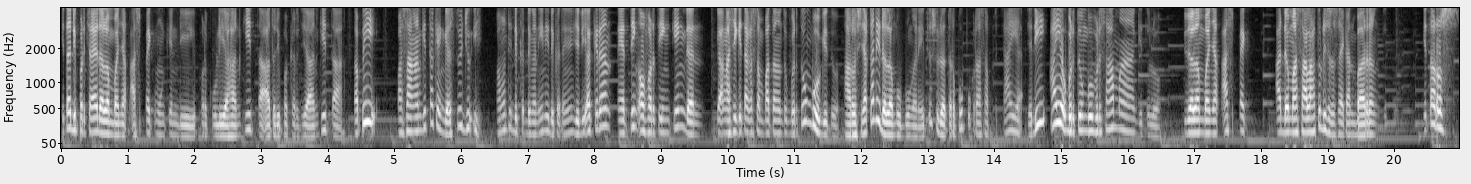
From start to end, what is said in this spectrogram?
kita dipercaya dalam banyak aspek mungkin di perkuliahan kita atau di pekerjaan kita. Tapi pasangan kita kayak nggak setuju. Ih kamu nanti deket dengan ini deket dengan ini. Jadi akhirnya netting overthinking dan gak ngasih kita kesempatan untuk bertumbuh gitu. Harusnya kan di dalam hubungan itu sudah terpupuk rasa percaya. Jadi ayo bertumbuh bersama gitu loh. Di dalam banyak aspek ada masalah tuh diselesaikan bareng gitu. Kita harus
